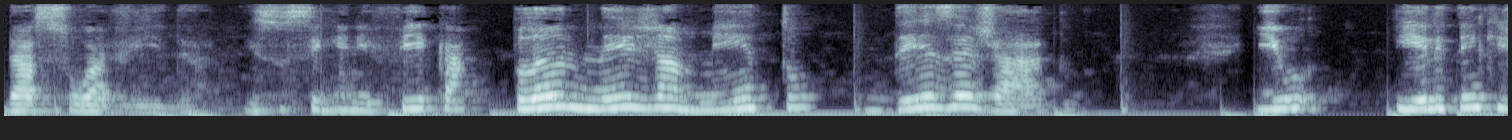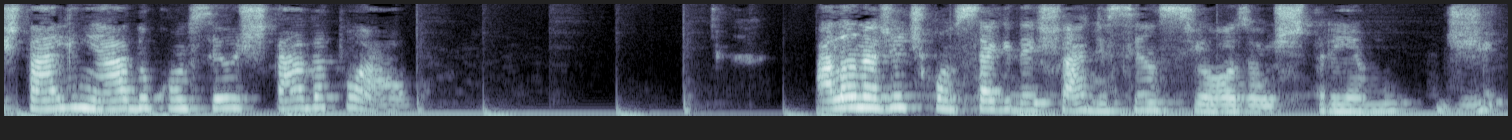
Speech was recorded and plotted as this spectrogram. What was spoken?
da sua vida. Isso significa planejamento desejado. E, o, e ele tem que estar alinhado com o seu estado atual. Alana, a gente consegue deixar de ser ansiosa ao extremo de,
